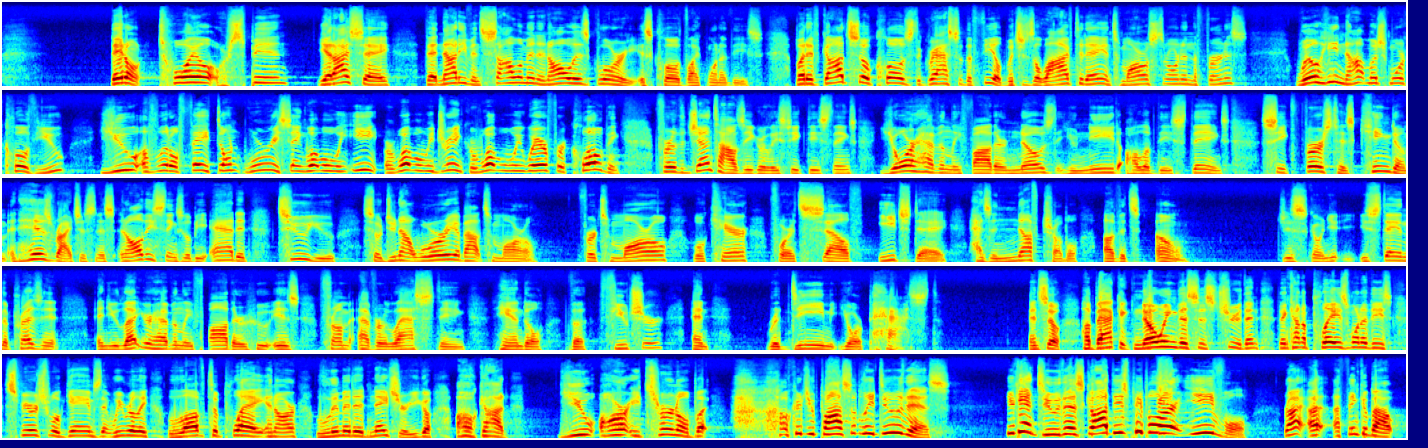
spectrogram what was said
They don't toil or spin. Yet I say, that not even Solomon in all his glory is clothed like one of these. But if God so clothes the grass of the field, which is alive today and tomorrow's thrown in the furnace, will he not much more clothe you? You of little faith, don't worry, saying, What will we eat, or what will we drink, or what will we wear for clothing? For the Gentiles eagerly seek these things. Your heavenly Father knows that you need all of these things. Seek first his kingdom and his righteousness, and all these things will be added to you. So do not worry about tomorrow for tomorrow will care for itself. Each day has enough trouble of its own. Jesus going, you, you stay in the present and you let your heavenly Father, who is from everlasting, handle the future and redeem your past. And so Habakkuk, knowing this is true, then, then kind of plays one of these spiritual games that we really love to play in our limited nature. You go, oh God, you are eternal, but how could you possibly do this? You can't do this, God. These people are evil, right? I, I think about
